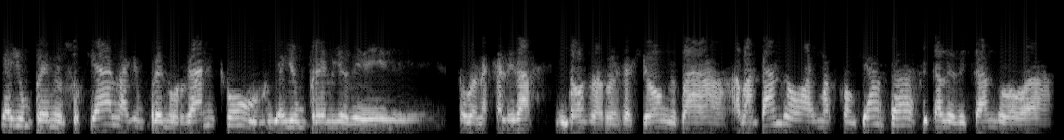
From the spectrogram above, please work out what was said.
ya hay un premio social, hay un premio orgánico y hay un premio de toda la calidad. Entonces la organización va avanzando, hay más confianza, se está dedicando a,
